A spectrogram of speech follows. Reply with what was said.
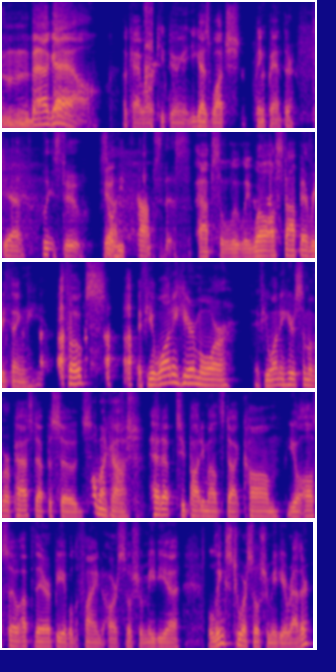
Miguel. Okay, I won't keep doing it. You guys watch Pink Panther. Yeah, please do. So Yeah. he stops this. Absolutely. Well, I'll stop everything. Folks, if you want to hear more, if you want to hear some of our past episodes, Oh my gosh. head up to poddimouths.com. You'll also up there be able to find our social media, links to our social media rather.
